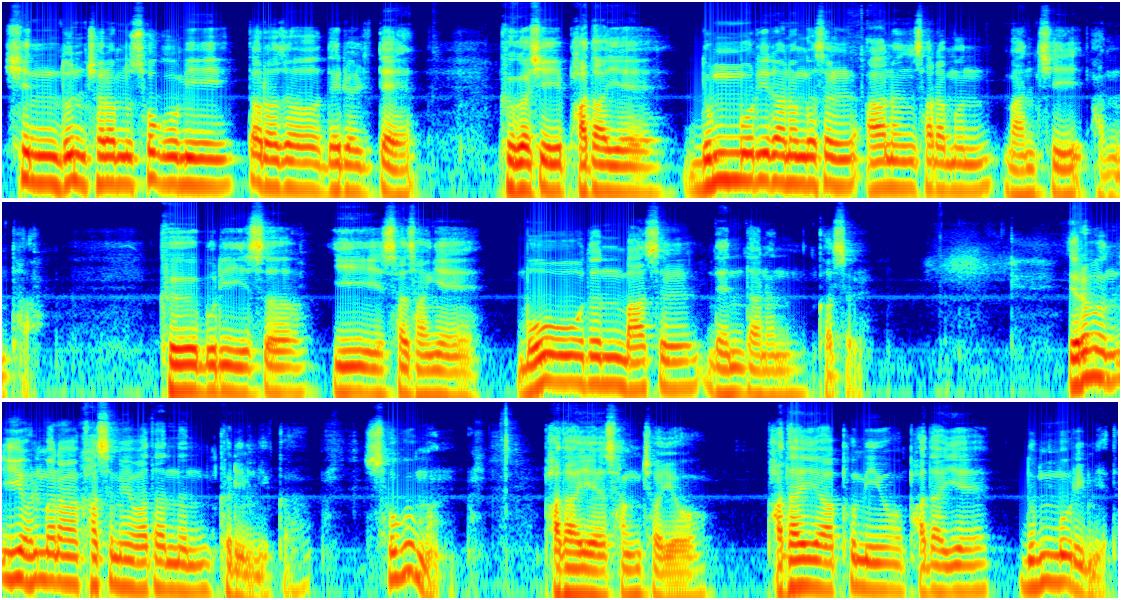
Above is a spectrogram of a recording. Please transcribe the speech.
흰 눈처럼 소금이 떨어져 내릴 때 그것이 바다의 눈물이라는 것을 아는 사람은 많지 않다. 그 물이 있어 이 세상의 모든 맛을 낸다는 것을. 여러분, 이 얼마나 가슴에 와닿는 글입니까? 소금은 바다의 상처요, 바다의 아픔이요, 바다의 눈물입니다.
